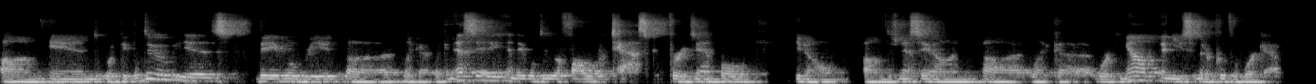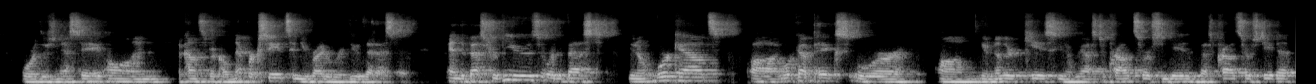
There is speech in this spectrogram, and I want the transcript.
Um, and what people do is they will read uh, like a like an essay and they will do a follow up task. For example, you know um, there's an essay on uh, like uh, working out and you submit a proof of workout, or there's an essay on a concept called network states and you write a review of that essay. And the best reviews or the best you know workouts, uh, workout picks, or um, you know, another case, you know, we asked to crowdsource some data, the best crowdsource data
